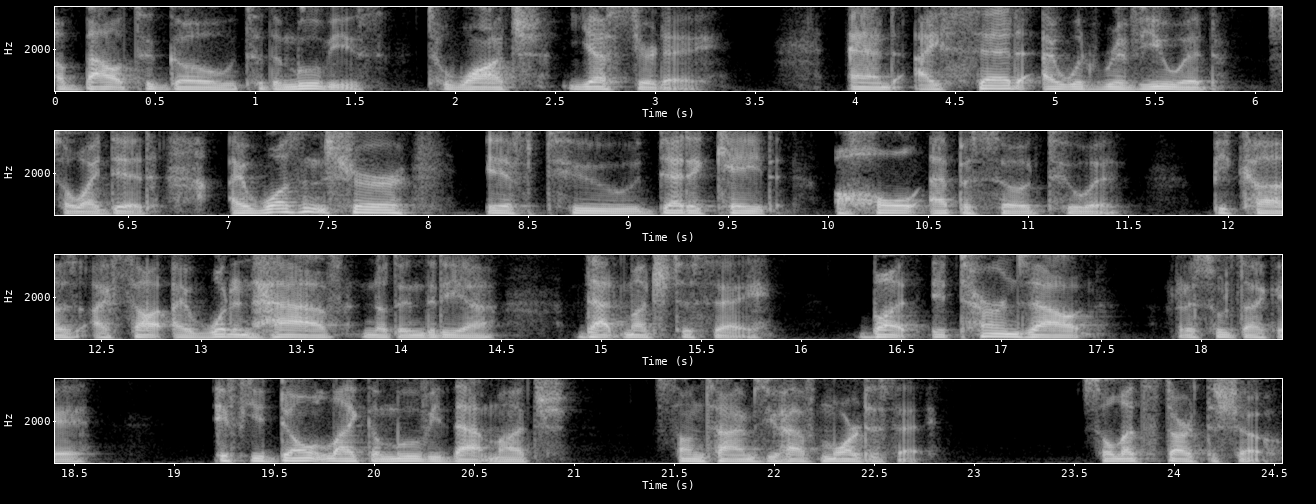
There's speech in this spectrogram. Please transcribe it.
about to go to the movies to watch yesterday. And I said I would review it, so I did. I wasn't sure if to dedicate a whole episode to it because I thought I wouldn't have, no tendría, that much to say. But it turns out, resulta que, if you don't like a movie that much, sometimes you have more to say. So let's start the show.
